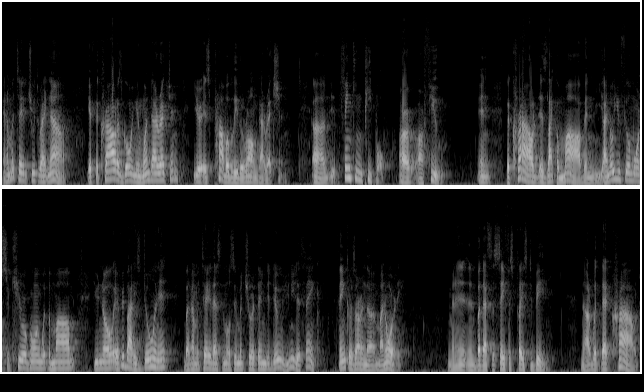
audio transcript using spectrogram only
And I'm going to tell you the truth right now. If the crowd is going in one direction, you're, it's probably the wrong direction. Uh, thinking people are, are few. And the crowd is like a mob. And I know you feel more secure going with the mob. You know, everybody's doing it. But I'm going to tell you, that's the most immature thing to do. You need to think. Thinkers are in the minority. But that's the safest place to be. Not with that crowd.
